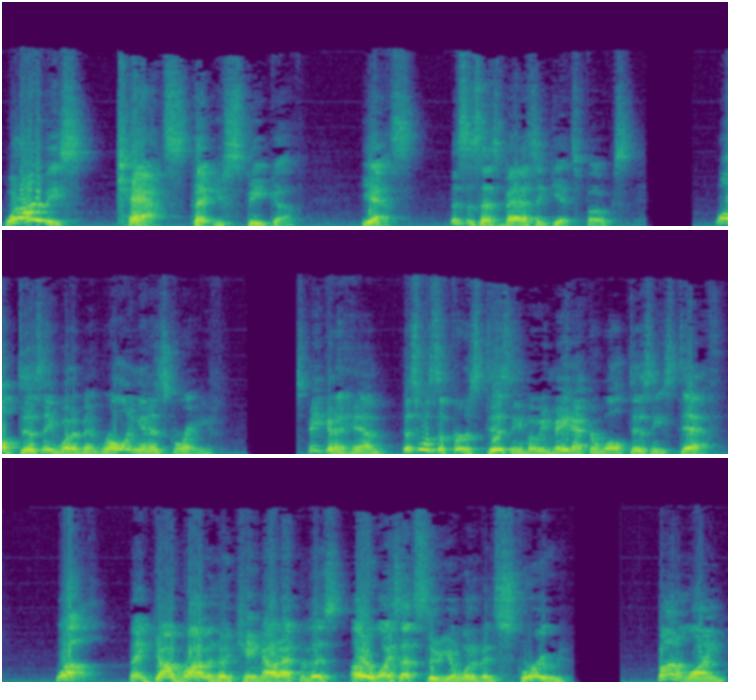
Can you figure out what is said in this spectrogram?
What are these cats that you speak of? Yes, this is as bad as it gets, folks. Walt Disney would have been rolling in his grave Speaking of him, this was the first Disney movie made after Walt Disney's death. Well, thank God Robin Hood came out after this, otherwise that studio would have been screwed. Bottom line,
